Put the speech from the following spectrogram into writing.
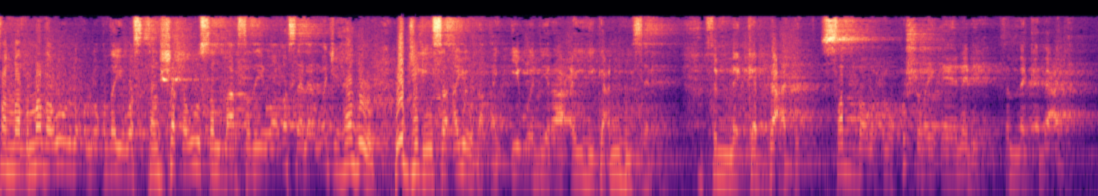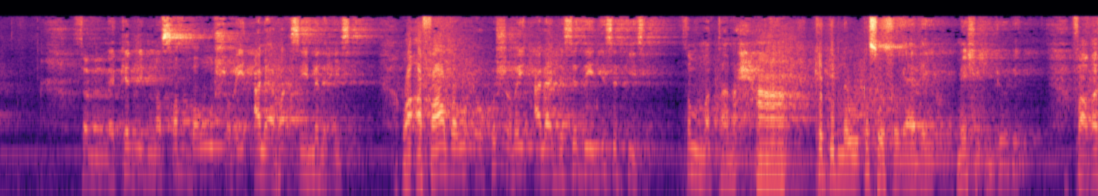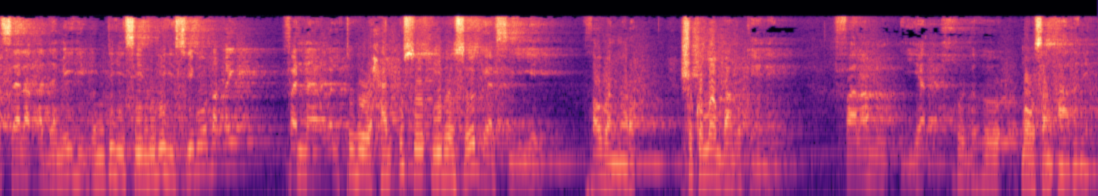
famadmada wuu luqluqday wastanshaqa wuu sandaarsaday wa ghasala wajhahu wejigiisa ayuu dhaqay iyo wa diraacayhi gacmihiisana uma ka bacdi sabba wuxuu ku shubay ee nebiga uma ka bacdi uma kadibna sabba wuu shubay calaa ra'sihi madaxiisa. Wa afaada wuxuu ku shubay calaa jasadihi jasadkiisa. Uma tanaxaa kadibna wuu ka soo fogaaday meeshii uu joogay. Faghasala qadamayhi gondihiisii lugihiisii buu dhaqay. Fanaawaltuhu waxaan u soo dhiiboon soo gaarsiiyey. Hawban maro shukumaan baan u keenay falam ya'khudhu. Mausan qaadanin.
